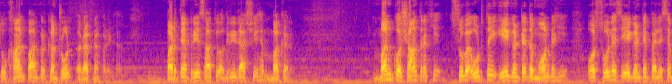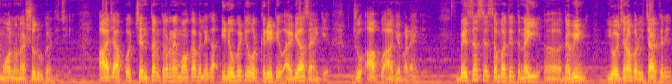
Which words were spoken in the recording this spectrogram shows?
तो खान पान पर कंट्रोल रखना पड़ेगा। बढ़ते हैं प्रिय साथियों अगली राशि है मकर। मन को शांत रखिए। सुबह उठते ही एक घंटे तक मौन रहिए और सोने से एक घंटे पहले से मौन होना शुरू कर दीजिए। आज आपको चिंतन करने का मौका मिलेगा इनोवेटिव और क्रिएटिव आइडियाज़ आएँगे, जो आपको आगे बढ़ाएँगे। बिज़नेस से संबंधित नई नवीन योजनाओं पर विचार करिए।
